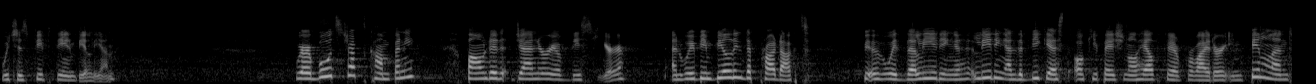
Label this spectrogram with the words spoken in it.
which is 15 billion. We are a bootstrapped company founded January of this year, and we've been building the product with the leading, leading and the biggest occupational healthcare provider in Finland,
